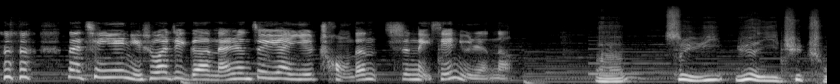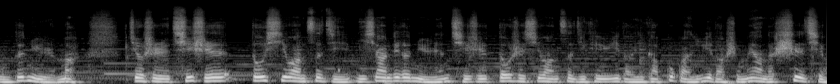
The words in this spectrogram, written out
那青衣，你说这个男人最愿意宠的是哪些女人呢？呃。最愿意去宠的女人嘛，就是其实都希望自己。你像这个女人，其实都是希望自己可以遇到一个，不管遇到什么样的事情，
